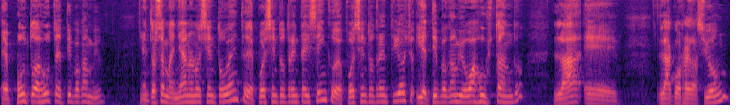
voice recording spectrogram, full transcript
el punto de ajuste del tipo de cambio. Entonces mañana no es 120, después 135, después 138 y el tipo de cambio va ajustando la, eh, la correlación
